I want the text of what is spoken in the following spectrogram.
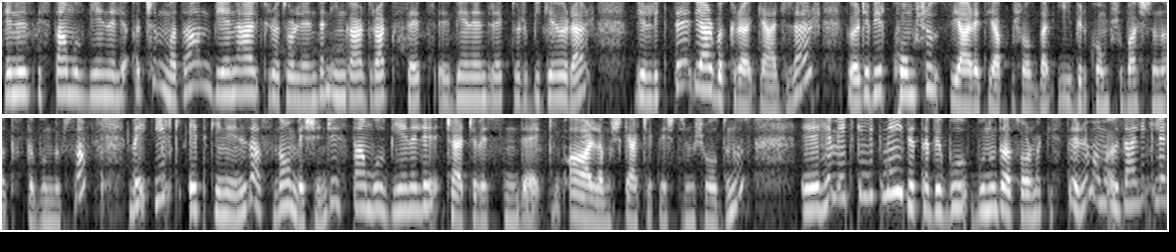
henüz İstanbul Bienali açılmadan Bienal küratörlerinden Ingar Drakset, e, Bienal'in direktörü Bige Örer birlikte Diyarbakır'a geldiler. Böylece bir komşu ziyareti yapmış oldular. İyi bir komşu başlığına atıfta bulunursam. Ve ilk etkinliğinizi aslında 15. İstanbul Bienali çerçevesinde ağırlamış, gerçekleştirmiş oldunuz. E, hem etkinlik neydi tabii bu bunu da sormak isterim ama özellikle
